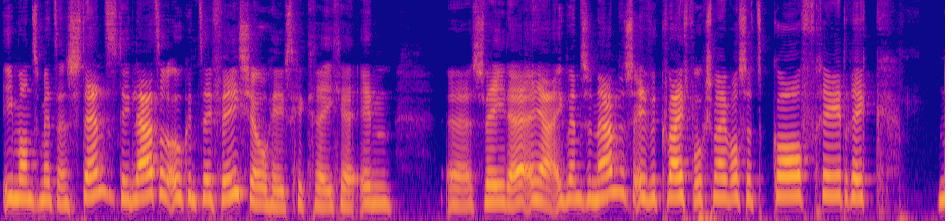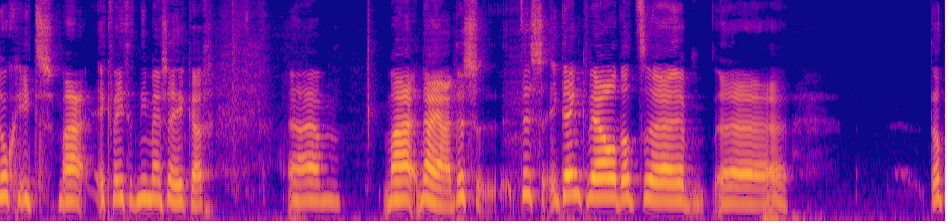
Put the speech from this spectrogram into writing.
iemand met een stand die later ook een tv-show heeft gekregen in eh, Zweden. En ja, ik ben zijn naam dus even kwijt. Volgens mij was het Carl Frederik nog iets, maar ik weet het niet meer zeker. Ehm, maar nou ja, dus het is, ik denk wel dat, eh, eh, dat,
